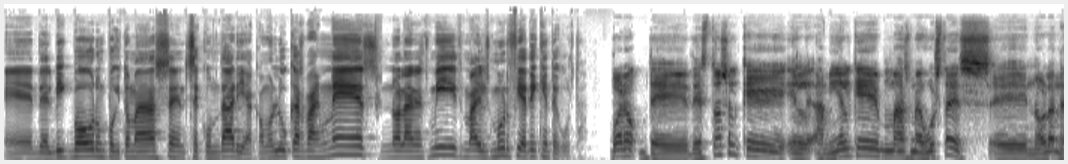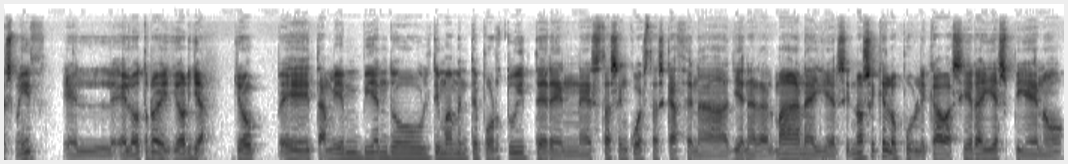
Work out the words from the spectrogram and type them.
eh, del Big Bowl un poquito más en secundaria, como Lucas Van Ness, Nolan Smith, Miles Murphy, ¿a ti quién te gusta? Bueno, de, estos el que a mí el que más me gusta es eh, Nolan Smith, el, otro de Georgia. Yo eh, también viendo últimamente por Twitter en estas encuestas que hacen a General Managers, no sé qué lo publicaba, si era ESPN o,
